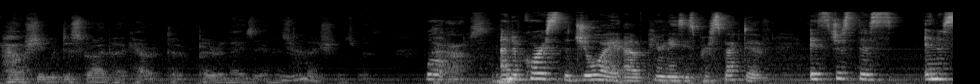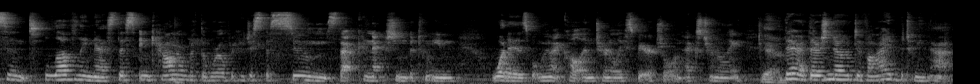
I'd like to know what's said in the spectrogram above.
how she would describe her character Piranesi and his Yeah. relations Well, house. and of course, the joy of Piranesi's perspective is just this innocent loveliness, this encounter with the world where he just assumes that connection between what is what we might call internally spiritual and externally Yeah. there. There's no divide between that.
